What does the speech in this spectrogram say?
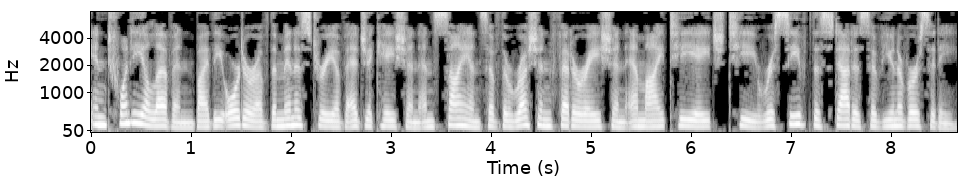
in 2011 by the order of the Ministry of Education and Science of the Russian Federation MITHT received the status of university.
